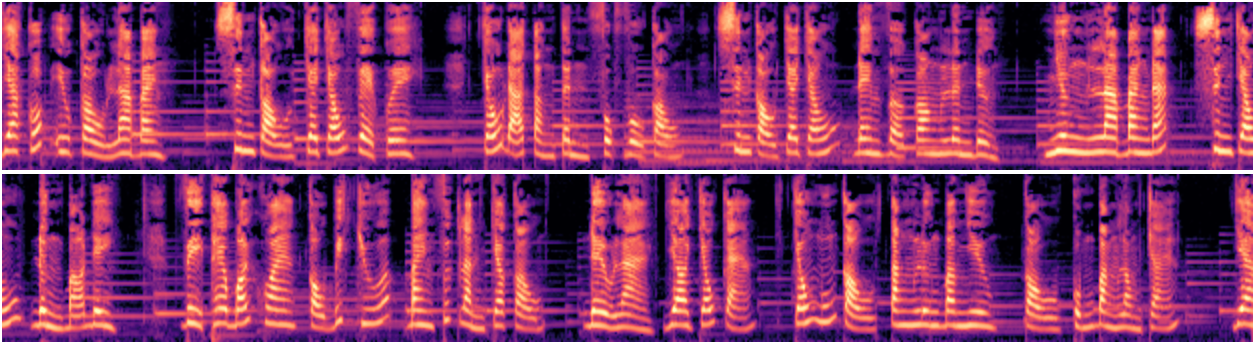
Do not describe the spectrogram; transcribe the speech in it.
Gia Cốp yêu cầu La Ban Xin cậu cho cháu về quê. Cháu đã tận tình phục vụ cậu. Xin cậu cho cháu đem vợ con lên đường. Nhưng La Ban đáp, xin cháu đừng bỏ đi. Vì theo bói khoa, cậu biết Chúa ban phước lành cho cậu. Đều là do cháu cả. Cháu muốn cậu tăng lương bao nhiêu, cậu cũng bằng lòng trả. Gia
